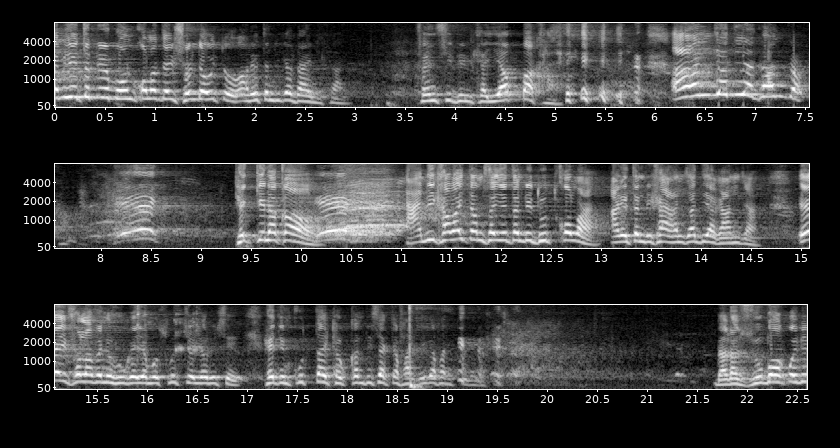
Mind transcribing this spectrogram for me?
আমি এটা মন কলা যাই শরীরটা হইতো আর এটা নিয়ে ডাইল খায়? ফ্যান্সি ডিল খায় ইয়াব্বা খায়। আঞ্জা দিয়ে গাঞ্জা খায়। ঠিক। কিনা ক আমি খাওয়াইতাম সাই এতান দুধ কলা আর এতান খায় আঞ্জা দিয়া গাঞ্জা। এই ফলাফেনে হুগাইয়া মজবুত চলে রয়েছে সেদিন কুত্তায় ঠকান দিছে একটা ফাঁসি গা ফানি বেটা যুবক কইবি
